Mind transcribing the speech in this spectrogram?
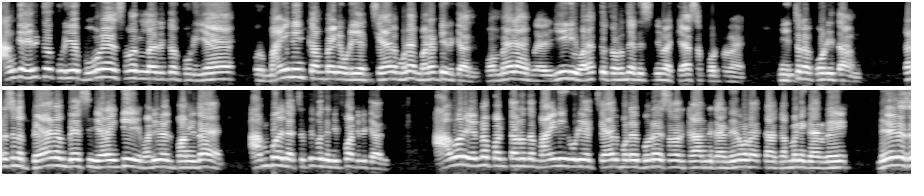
அங்க இருக்கக்கூடிய புவனேஸ்வர்ல இருக்கக்கூடிய ஒரு மைனிங் கம்பெனியுடைய சேர்மனை மிரட்டி இருக்காரு உன் மேல ஈடி வழக்கு தொடர்ந்து என்ன செஞ்சு கேச போட்டுருவேன் இத்தனை கோடி தான் கடைசியில பேரம் பேசி இறங்கி வடிவேல் பாணியில ஐம்பது லட்சத்துக்கு வந்து நிப்பாட்டிருக்காரு அவர் என்ன பண்ணிட்டாரு? இந்த மைனிங் உடைய சேர்மனை புவனேஸ்வர் காரனுக்கா நிறுவன கம்பெனிக்காரரு நேர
